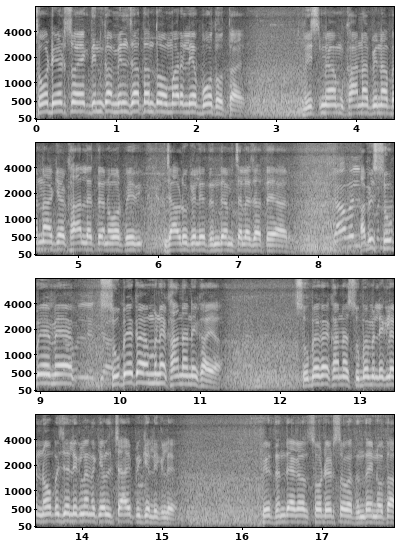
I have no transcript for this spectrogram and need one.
सौ डेढ़ सौ एक दिन का मिल जाता तो हमारे लिए बहुत होता है। बीच में हम खाना पीना बना के खा लेते हैं और फिर झाड़ू के लिए धंधे में चले जाते हैं यार। अभी सुबह में सुबह का हमने खाना नहीं खाया। सुबह का खाना सुबह में निकले नौ बजे निकले ना केवल चाय पी के निकले फिर धंधे अगर सौ, डेढ़ सौ का धंधा ही नहीं होता।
